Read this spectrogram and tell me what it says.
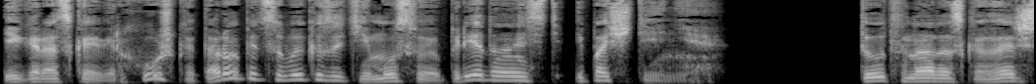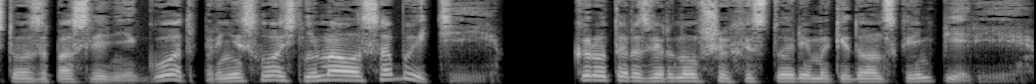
и городская верхушка торопится выказать ему свою преданность и почтение. Тут надо сказать, что за последний год принеслось немало событий, круто развернувших историю Македонской империи.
